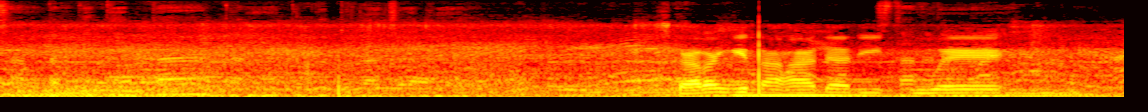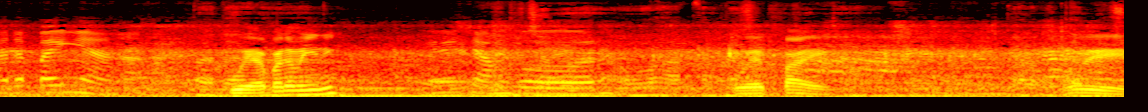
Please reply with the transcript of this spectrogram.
sampai di kita karena kebetulan saja Sekarang kita ada di kue Ada painya. Kue apa namanya ini? Ini campur. Kue pie. Wih,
